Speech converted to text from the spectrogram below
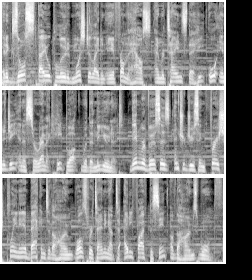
It exhausts stale polluted moisture-laden air from the house and retains the heat or energy in a ceramic heat block within the unit. Then reverses, introducing fresh, clean air back into the home whilst retaining up to 85% of the home's warmth.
